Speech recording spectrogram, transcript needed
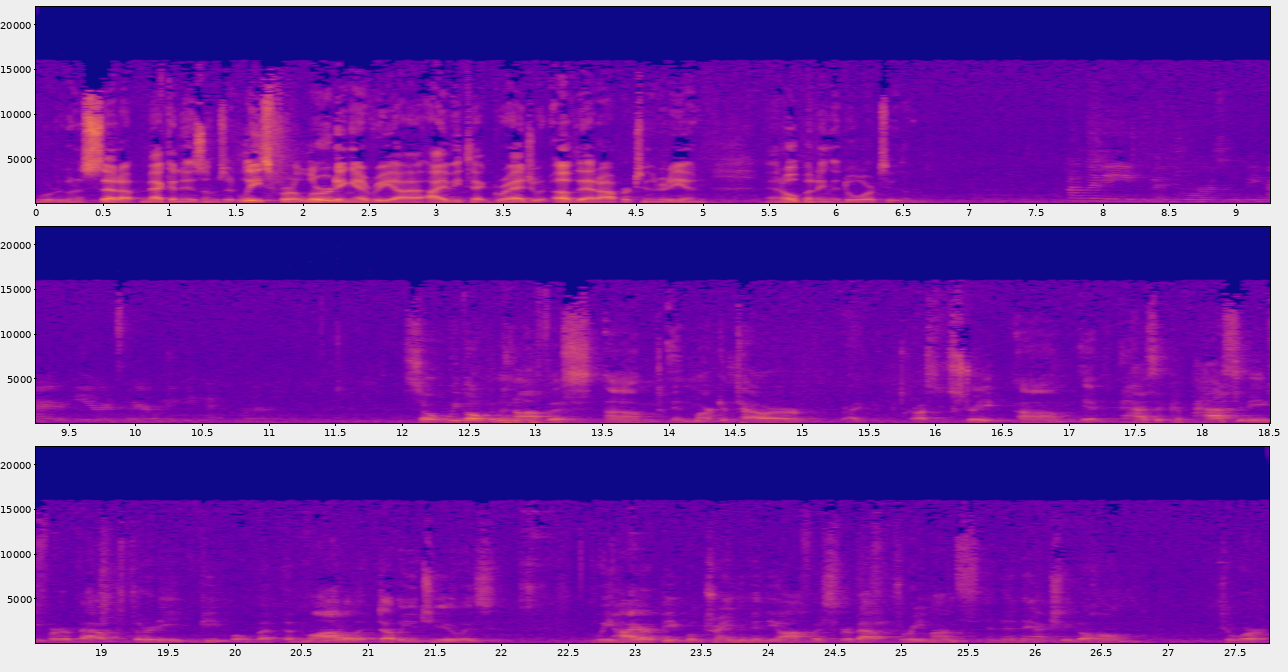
we're going to set up mechanisms, at least for alerting every uh, Ivy Tech graduate of that opportunity and, and opening the door to them. How many mentors will be hired here and where will they be headquartered? So we've opened an office um, in Market Tower, right across the street. Um, it has a capacity for about 30 people, but the model at WGU is we hire people, train them in the office for about three months, and then they actually go home to work,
